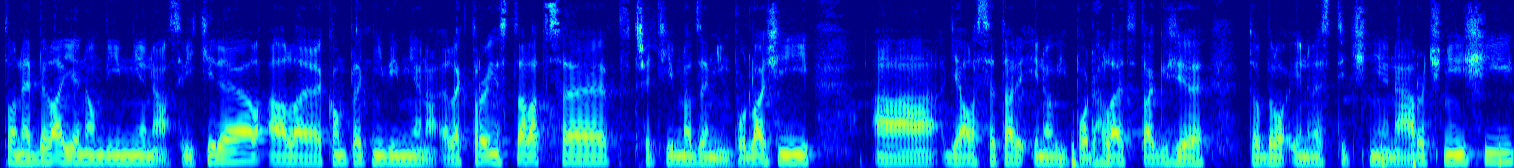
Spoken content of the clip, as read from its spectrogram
to nebyla jenom výměna svítidel, ale kompletní výměna elektroinstalace v třetím nadzemním podlaží a dělal se tady i nový podhled, takže to bylo investičně náročnější.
